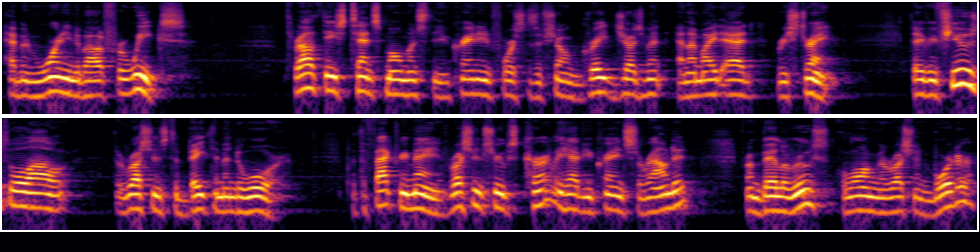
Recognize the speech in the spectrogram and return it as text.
have been warning about for weeks. Throughout these tense moments, the Ukrainian forces have shown great judgment and, I might add, restraint. They refused to allow the Russians to bait them into war. But the fact remains, Russian troops currently have Ukraine surrounded from Belarus along the Russian border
